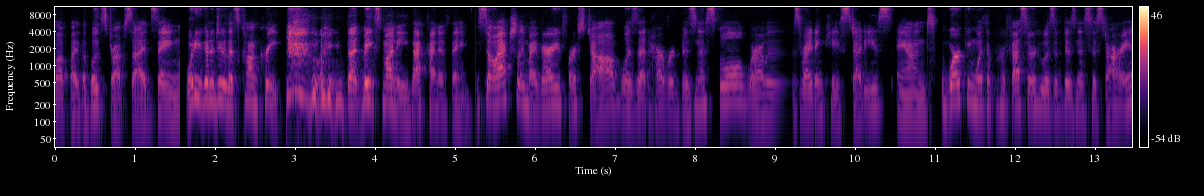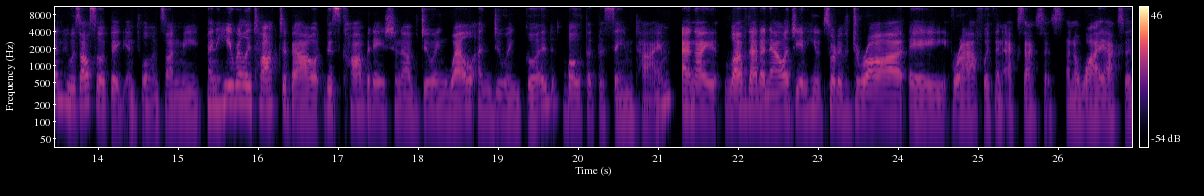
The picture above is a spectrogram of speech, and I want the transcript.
up by the bootstrap side, saying, What are you going to do that's concrete, like, that makes money, that kind of thing. So, actually, my very first job was at Harvard Business School, where I was writing case studies and working with a professor who was a business historian, who was also a big influence on me. And he really talked about this combination of doing well and doing good, both at the same time. And I love that analogy. And he would sort of draw a graph with an x axis and a y axis.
